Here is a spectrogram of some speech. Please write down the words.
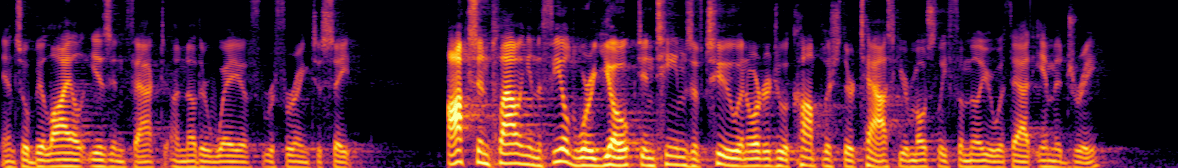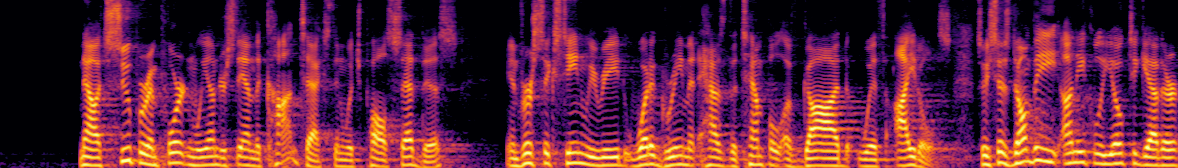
And so Belial is, in fact, another way of referring to Satan. Oxen plowing in the field were yoked in teams of two in order to accomplish their task. You're mostly familiar with that imagery. Now, it's super important we understand the context in which Paul said this. In verse 16, we read, What agreement has the temple of God with idols? So he says, Don't be unequally yoked together.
